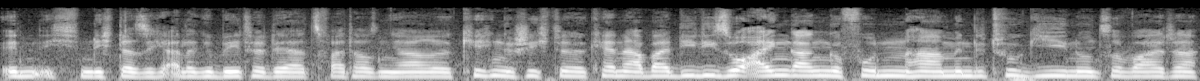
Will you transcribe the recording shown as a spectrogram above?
in, ich, nicht, dass ich alle Gebete der 2000 Jahre Kirchengeschichte kenne, aber die, die so Eingang gefunden haben in Liturgien und so weiter,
